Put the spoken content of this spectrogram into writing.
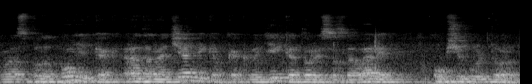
вас будут помнить как родоначальников, как людей, которые создавали общую культуру.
